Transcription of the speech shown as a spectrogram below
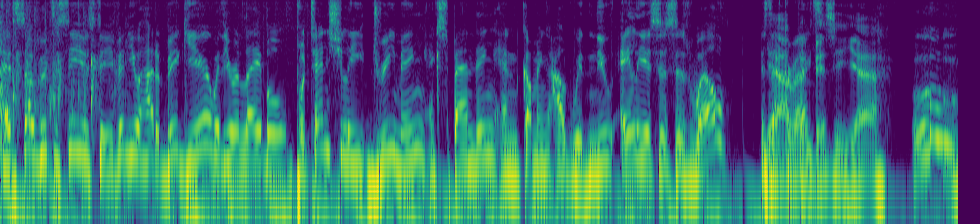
It's so good to see you, Steven. You had a big year with your label potentially dreaming, expanding, and coming out with new aliases as well. Is yeah, that correct? I've been busy, yeah. Ooh.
